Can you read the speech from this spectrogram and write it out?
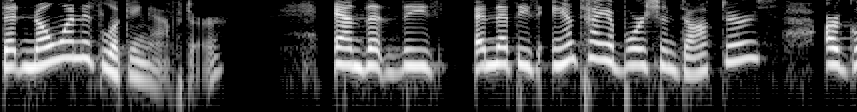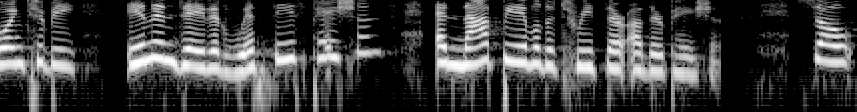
that no one is looking after and that these and that these anti-abortion doctors are going to be inundated with these patients and not be able to treat their other patients. So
